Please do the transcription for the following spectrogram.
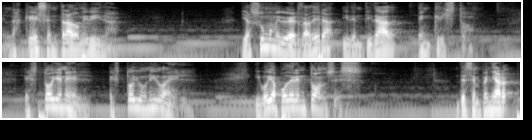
en las que he centrado mi vida y asumo mi verdadera identidad en Cristo. Estoy en Él, estoy unido a Él y voy a poder entonces desempeñar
